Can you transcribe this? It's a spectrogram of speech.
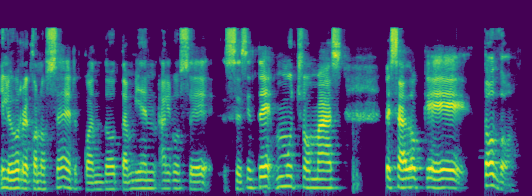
Y luego reconocer cuando también algo se, se siente mucho más pesado que todo.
